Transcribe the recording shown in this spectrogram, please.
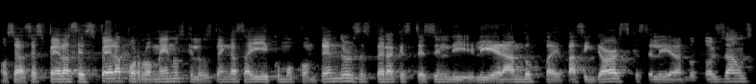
o sea, se espera, se espera por lo menos que los tengas ahí como contenders, se espera que estés liderando passing yards, que estés liderando touchdowns,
